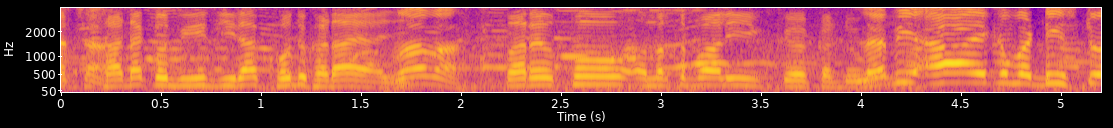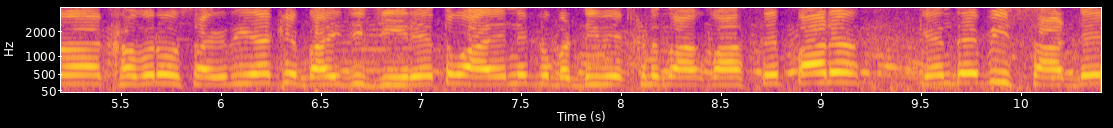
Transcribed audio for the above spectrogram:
ਅੱਛਾ। ਸਾਡਾ ਕੁਲਬੀਰ ਜੀਰਾ ਖੁਦ ਖੜਾ ਹੈ ਜੀ। ਵਾਹ ਵਾਹ। ਪਰ ਉਤੋਂ ਅਮਰਤਪਾਲ ਹੀ ਕ- ਕੱਢੂਗਾ ਲੈ ਵੀ ਆ ਇੱਕ ਵੱਡੀ ਖਬਰ ਹੋ ਸਕਦੀ ਹੈ ਕਿ ਬਾਈ ਜੀ ਜੀਰੇ ਤੋਂ ਆਏ ਨੇ ਕਬੱਡੀ ਵੇਖਣ ਦਾ ਵਾਸਤੇ ਪਰ ਕਹਿੰਦੇ ਵੀ ਸਾਡੇ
